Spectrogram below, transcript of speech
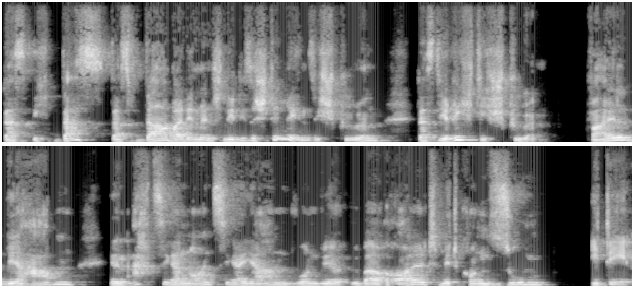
Dass ich das, dass da bei den Menschen, die diese Stille in sich spüren, dass die richtig spüren. Weil wir haben in den 80er, 90er Jahren wurden wir überrollt mit Konsumideen.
